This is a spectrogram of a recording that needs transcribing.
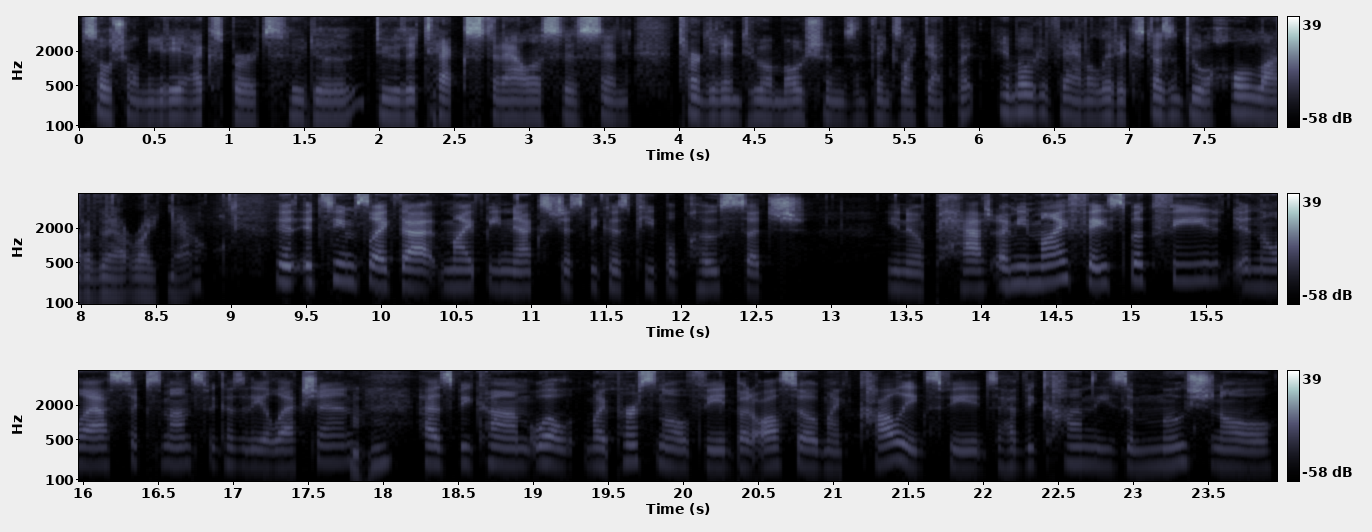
social media experts who do do the text analysis and turn it into emotions and things like that. But emotive analytics doesn't do a whole lot of that right now. It, it seems like that might be next just because people post such, you know, passion. I mean, my Facebook feed in the last six months because of the election mm-hmm. has become, well, my personal feed, but also my colleagues' feeds have become these emotional,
